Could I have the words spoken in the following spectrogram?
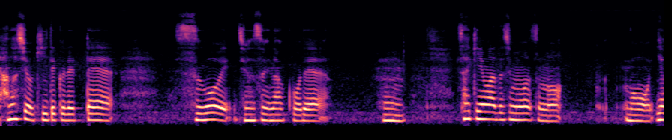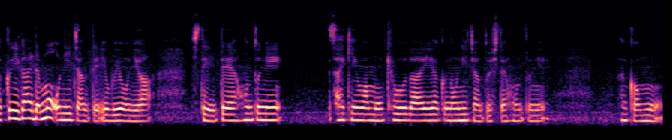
話を聞いてくれてすごい純粋な子で、うん、最近は私もそのもう役以外でもお兄ちゃんって呼ぶようにはしていて本当に最近はもう兄弟役のお兄ちゃんとして本当になんかも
